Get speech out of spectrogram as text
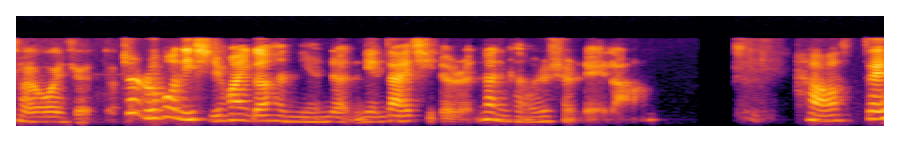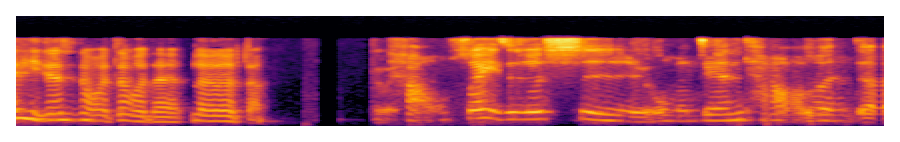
对，我也觉得。就如果你喜欢一个很黏人、黏在一起的人，那你可能会选雷拉。好，这一题就是这么这么的乐乐的。对，好，所以这就是我们今天讨论的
